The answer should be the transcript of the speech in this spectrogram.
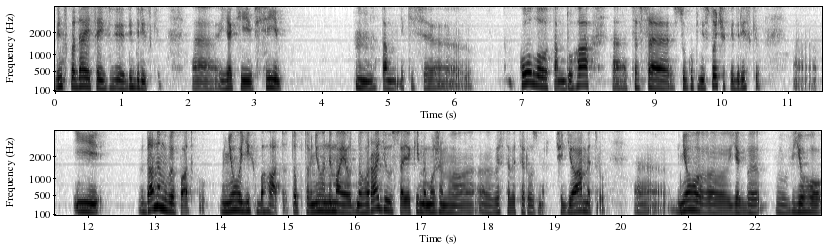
Він складається із відрізків, е, як і всі там якісь е, коло, там дуга, е, це все сукупність точок, відрізків. Е, І в даному випадку в нього їх багато. Тобто в нього немає одного радіуса, який ми можемо е, виставити розмір чи діаметру. В нього, якби в його,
